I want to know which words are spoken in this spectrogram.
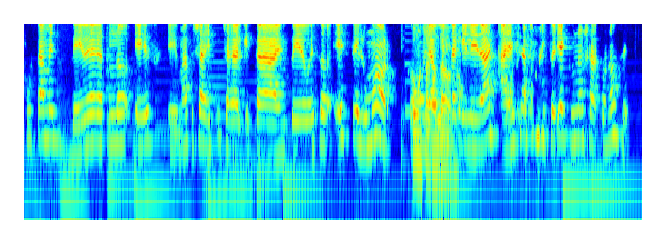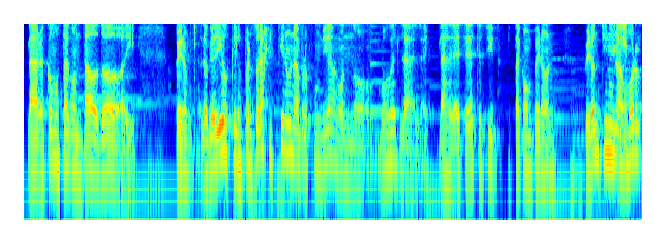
justamente de verlo, es, eh, más allá de escuchar al que está en pedo, eso, es el humor, es ¿Cómo como la contado? vuelta que le dan a esa misma historia que uno ya conoce. Claro, es como está contado todo ahí. Pero lo que digo es que los personajes tienen una profundidad cuando vos ves la, la, la de Celeste Cid, está con Perón. Perón tiene un Sí. amor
